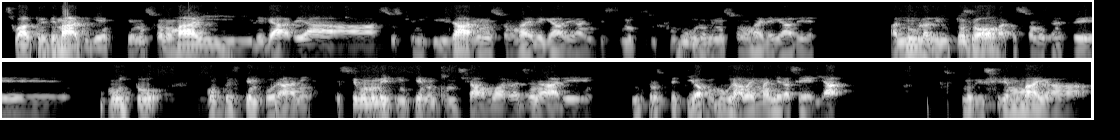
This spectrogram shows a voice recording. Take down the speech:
su altre tematiche che non sono mai legate a sostenibilità, che non sono mai legate a investimenti sul futuro, che non sono mai legate a nulla di tutto ciò, ma che sono sempre molto, molto estemporanee. E secondo me finché non cominciamo a ragionare in prospettiva futura, ma in maniera seria, non riusciremo mai a,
